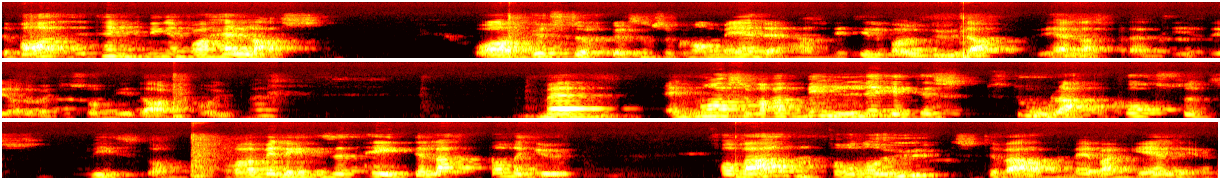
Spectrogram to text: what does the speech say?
Det var tenkningen fra Hellas og avgudsdyrkelsen som kom med det. Altså, de tilba jo guder i Hellas på den tida. Det gjør det ikke så mye i dag. Men, men en må altså være villig til å stole på korsets visdom. Og være villig til å se teite, latterlige ut for verden, for å nå ut til verden med evangeliet.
